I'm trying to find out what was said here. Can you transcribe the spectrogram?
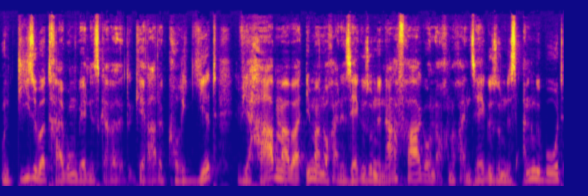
Und diese Übertreibungen werden jetzt gerade korrigiert. Wir haben aber immer noch eine sehr gesunde Nachfrage und auch noch ein sehr gesundes Angebot.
